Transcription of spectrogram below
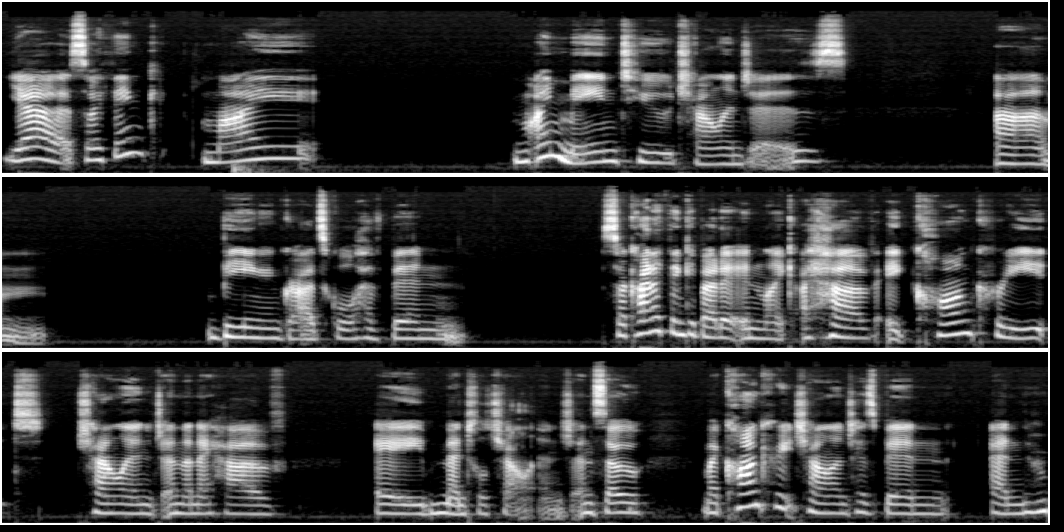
Yeah, so I think my my main two challenges um being in grad school have been so I kind of think about it in like I have a concrete challenge and then I have a mental challenge. And so my concrete challenge has been and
